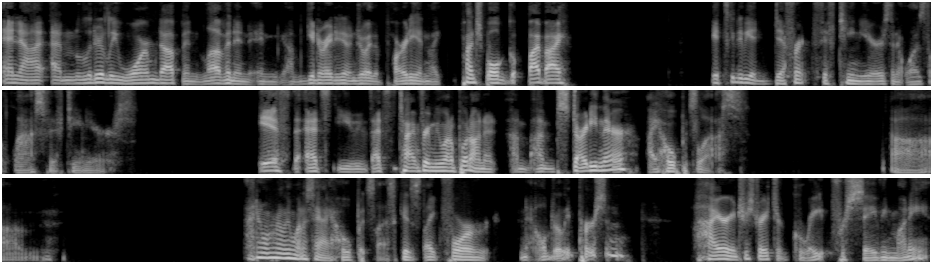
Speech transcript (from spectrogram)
and uh, I'm literally warmed up and loving and, and I'm getting ready to enjoy the party and like punch bowl, bye bye. It's going to be a different 15 years than it was the last 15 years. If that's you, that's the time frame you want to put on it. I'm, I'm starting there. I hope it's less. Um, I don't really want to say I hope it's less because like for an elderly person, higher interest rates are great for saving money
